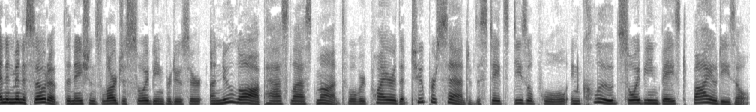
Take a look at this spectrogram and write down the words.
And in Minnesota, the nation's largest soybean producer, a new law passed last month will require that 2% of the state's diesel pool include soybean based biodiesel.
